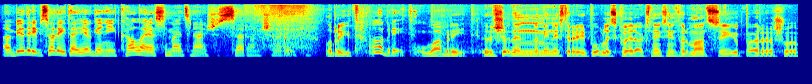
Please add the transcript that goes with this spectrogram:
Biedrības vadītāja Evgenija Kalē esam aicinājuši uz sarunu šorīt. Labrīt! Labrīt! Labrīt! Šodien ministra arī publiski vairāk sniegs informāciju par šo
